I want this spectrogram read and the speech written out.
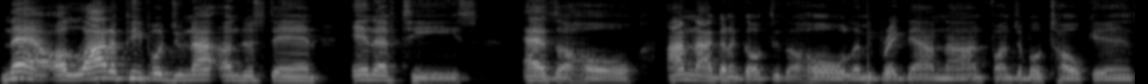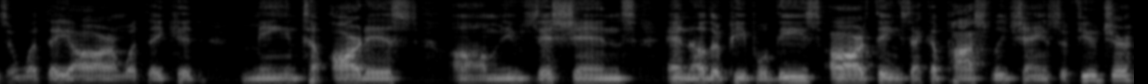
Now, a lot of people do not understand NFTs as a whole. I'm not going to go through the whole. Let me break down non fungible tokens and what they are and what they could mean to artists, um, musicians, and other people. These are things that could possibly change the future.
